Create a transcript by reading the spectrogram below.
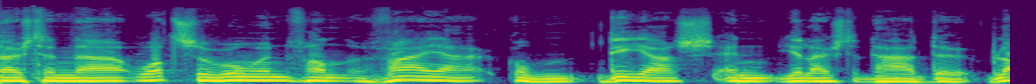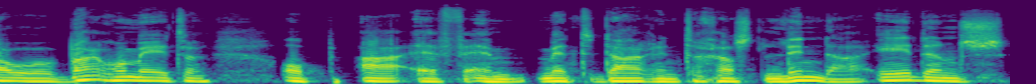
Luistert naar What's a Woman van Vaya Con Diaz. En je luistert naar de Blauwe Barometer op AFM. Met daarin te gast Linda Edens.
